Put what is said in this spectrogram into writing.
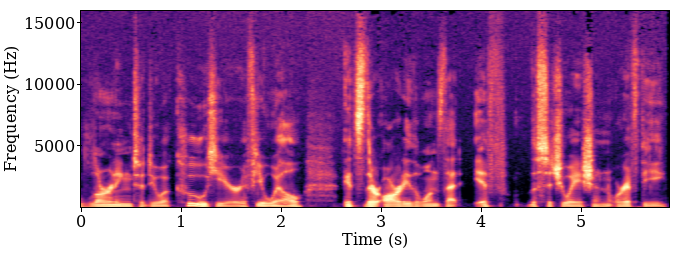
learning to do a coup here, if you will. It's they're already the ones that, if the situation or if the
